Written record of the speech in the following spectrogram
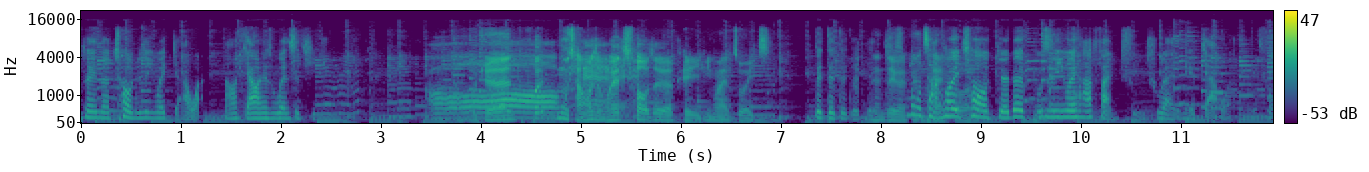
所以呢臭就是因为甲烷，然后甲烷就是温室气体。哦，我觉得会牧场为什么会臭，这个可以另外做一集。对对对对对，但这个牧场会臭，绝对不是因为它反刍出来的那个甲烷，没错。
